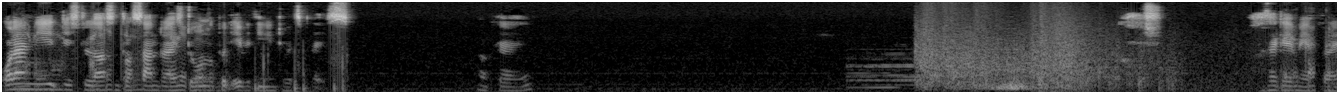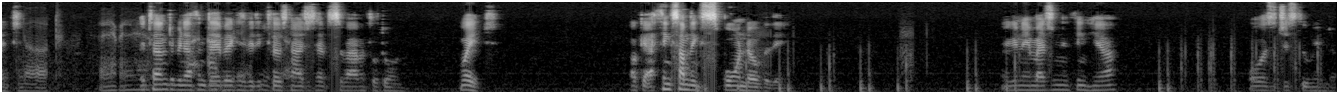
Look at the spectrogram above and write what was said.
All I need is to last until sunrise. Dawn will put everything into its place. Okay. Gosh. Oh, that gave me a fright. It turned to be nothing daybreak is really close now, I just have to survive until dawn. Wait. Okay, I think something spawned over there. Are you gonna imagine anything here? Or was it just the window?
